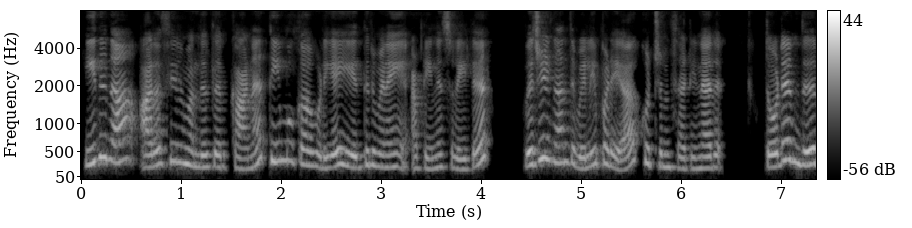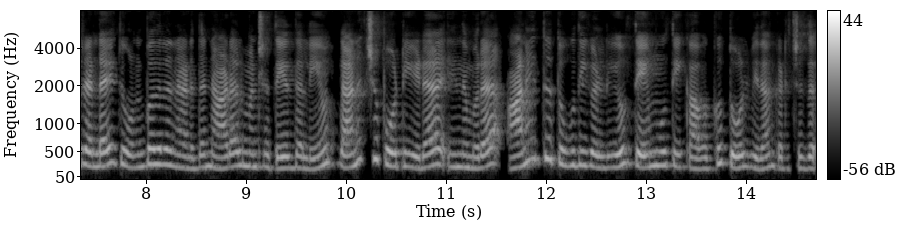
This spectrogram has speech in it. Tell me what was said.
இதுதான் அரசியல் வந்ததற்கான திமுகவுடைய எதிர்வினை அப்படின்னு சொல்லிட்டு விஜயகாந்த் வெளிப்படையா குற்றம் சாட்டினாரு. தொடர்ந்து 2009ல நடந்த நாடாளுமன்ற தேர்தலையும் தனிச்சு போட்டியிட இந்த முறை அனைத்து தொகுதிகள்லயும் தேமுதிகவுக்கு தோல்விதான் கிடைச்சது.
